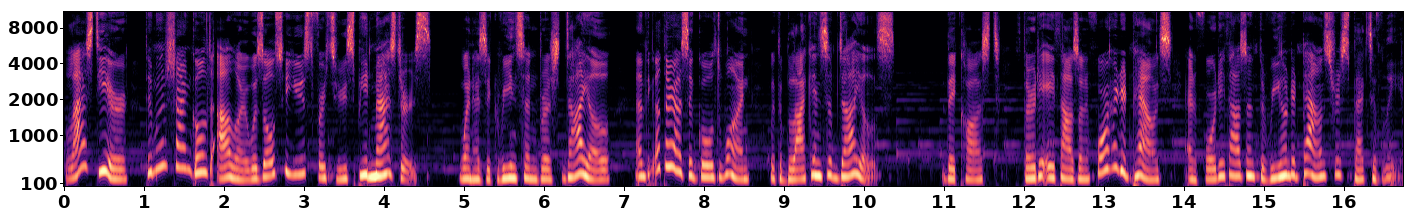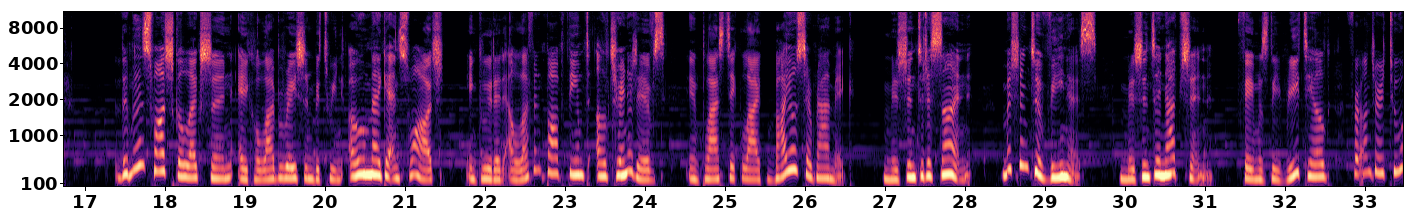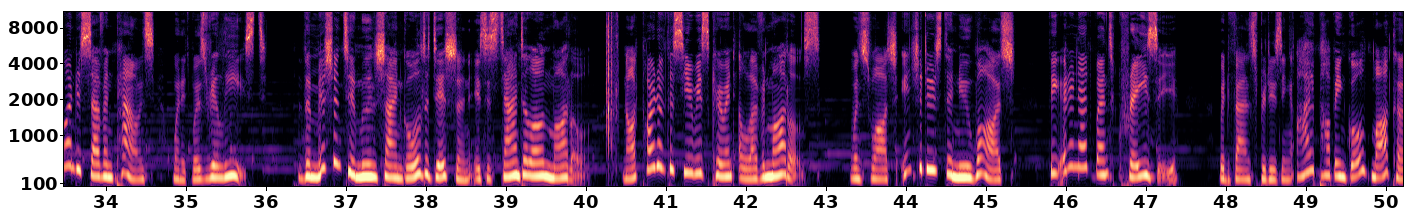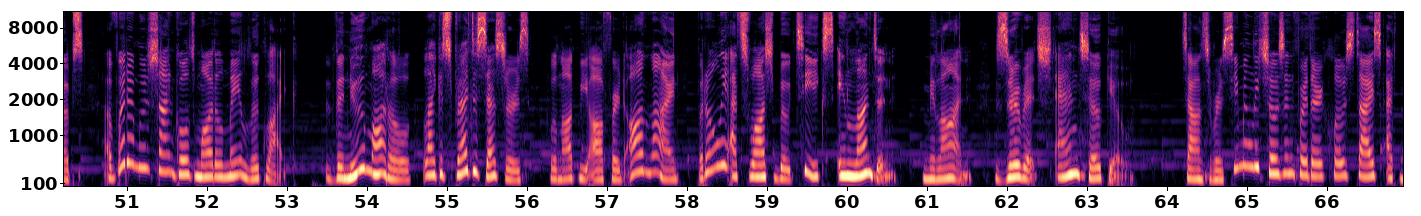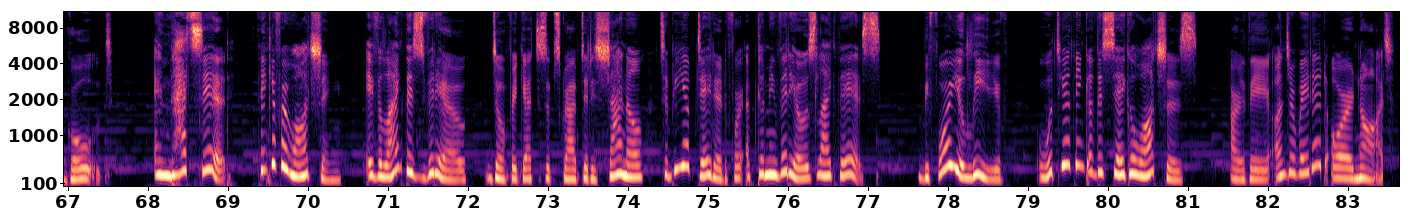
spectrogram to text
Last year, the Moonshine Gold alloy was also used for two Speedmasters. One has a green sunbrushed dial, and the other has a gold one with blackened subdials. They cost 38,400 pounds and 40,300 pounds respectively. The Moon Swatch collection, a collaboration between Omega and Swatch, included 11 pop-themed alternatives in plastic-like bioceramic, Mission to the Sun, Mission to Venus, Mission to Neptune, famously retailed for under 207 pounds when it was released. The Mission to Moonshine Gold Edition is a standalone model, not part of the series' current 11 models. When Swatch introduced the new watch, the internet went crazy, with fans producing eye-popping gold mock-ups of what a Moonshine Gold model may look like. The new model, like its predecessors, will not be offered online but only at Swatch boutiques in London, Milan, Zurich, and Tokyo. Towns were seemingly chosen for their close ties at gold. And that's it! Thank you for watching. If you like this video, don't forget to subscribe to this channel to be updated for upcoming videos like this. Before you leave, what do you think of the Seiko watches? Are they underrated or not?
